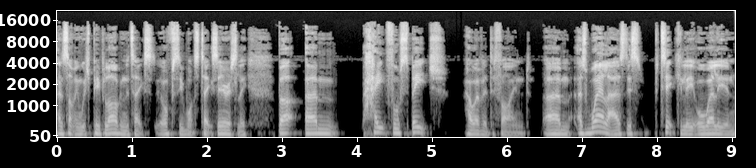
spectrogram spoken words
and something which people are going to take, obviously, want to take seriously. But um, hateful speech however defined, um, as well as this particularly Orwellian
